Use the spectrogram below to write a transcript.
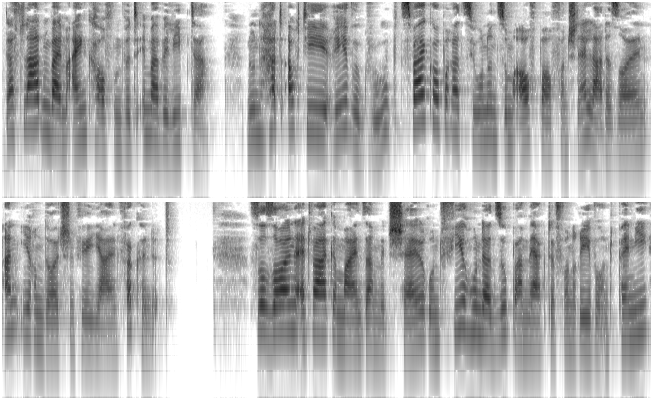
Das Laden beim Einkaufen wird immer beliebter. Nun hat auch die Rewe Group zwei Kooperationen zum Aufbau von Schnellladesäulen an ihren deutschen Filialen verkündet. So sollen etwa gemeinsam mit Shell rund 400 Supermärkte von Rewe und Penny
